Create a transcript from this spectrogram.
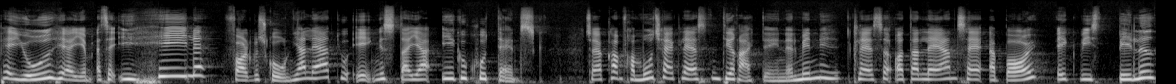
periode herhjemme, altså i hele folkeskolen. Jeg lærte jo engelsk, da jeg ikke kunne dansk. Så jeg kom fra modtagerklassen direkte i en almindelig klasse, og der læreren sagde, at boy ikke viste billede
